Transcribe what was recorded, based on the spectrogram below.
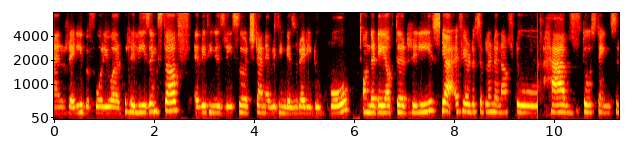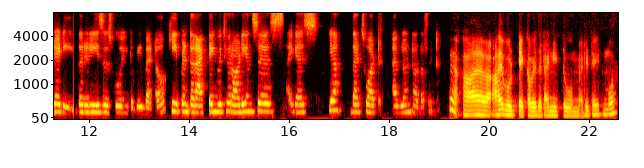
and ready before you are releasing stuff. Everything is researched and everything is ready to go on the day of the release. Yeah, if you're disciplined enough to have those things ready, the release is going to be better. Keep interacting with your audiences. I guess, yeah, that's what I've learned out of it. Yeah, I, I would take away that I need to meditate more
